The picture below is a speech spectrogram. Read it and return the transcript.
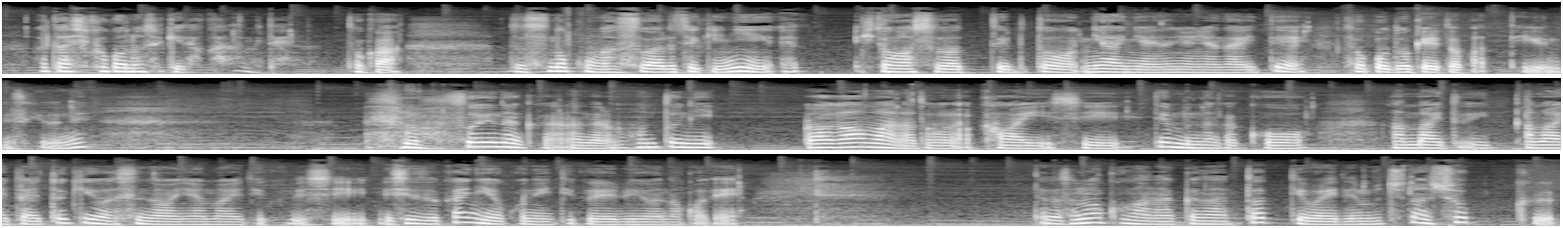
「私ここの席だから」みたいな。とかその子が座る席に人が座ってるとニャーニャーニャーニャー泣いて「そこどけ」とかって言うんですけどね。そういうなんかなんだろう本当にわがままなところは可愛いしでもなんかこう甘え甘えたい時は素直に甘えてくるしで静かに横にいてくれるような子でただその子が亡くなったって言われてもちろんショック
